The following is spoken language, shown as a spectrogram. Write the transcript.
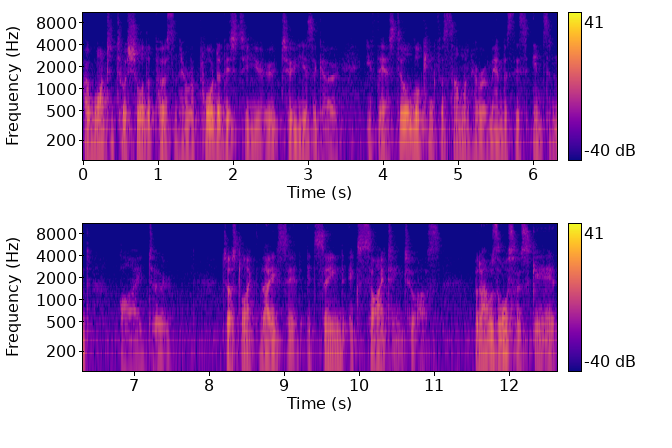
I wanted to assure the person who reported this to you two years ago if they are still looking for someone who remembers this incident, I do. Just like they said, it seemed exciting to us, but I was also scared,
